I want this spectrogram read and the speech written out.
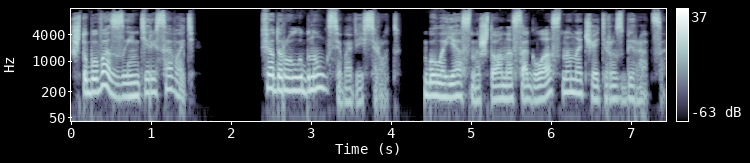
чтобы вас заинтересовать». Фёдор улыбнулся во весь рот. Было ясно, что она согласна начать разбираться.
